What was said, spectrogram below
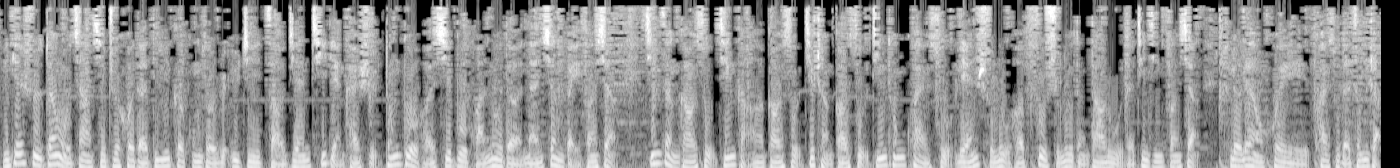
明天是端午假期之后的第一个工作日，预计早间七点开始，东部和西部环路的南向北方向、京藏高速、京港澳高速、机场高速、京通快速、莲石路和富石路等道路的进京方向车流量会快速的增长。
